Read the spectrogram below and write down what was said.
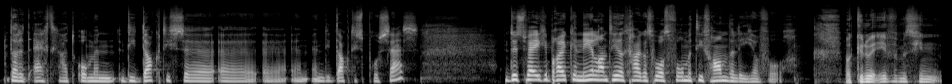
dat het echt gaat om een, didactische, uh, een, een didactisch proces. Dus wij gebruiken in Nederland heel graag het woord formatief handelen hiervoor. Maar kunnen we even misschien,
